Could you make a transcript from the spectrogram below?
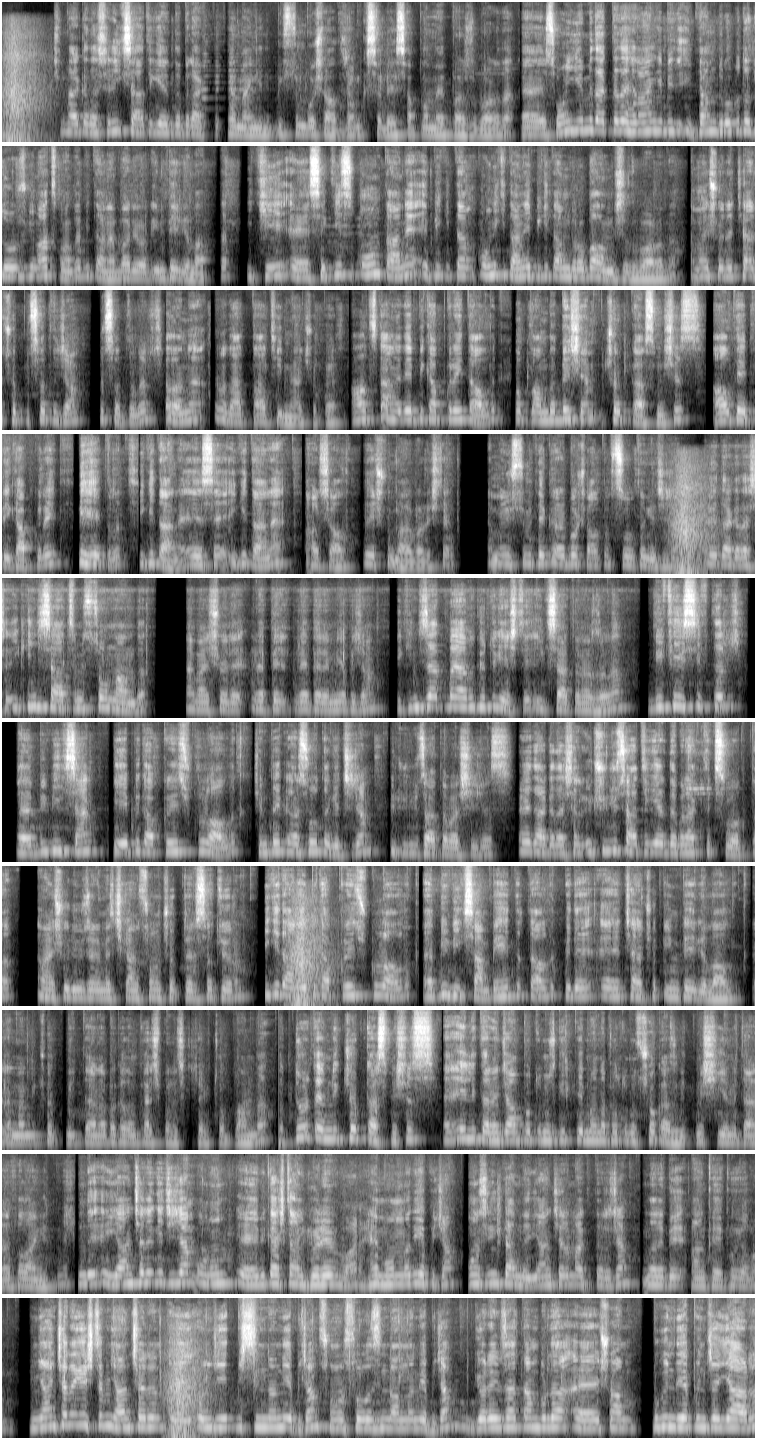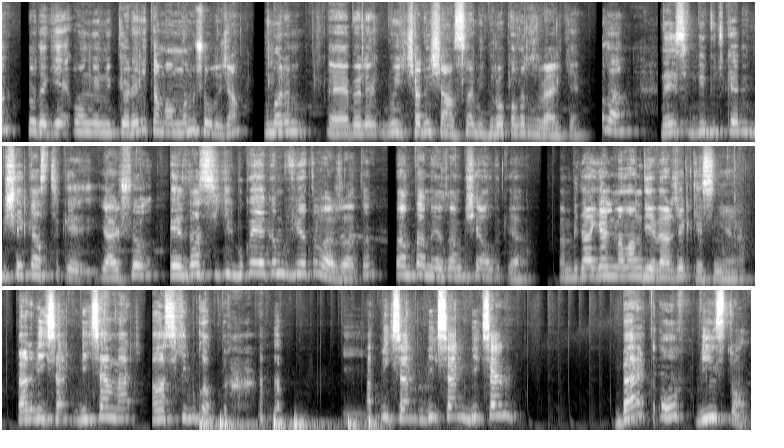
Şimdi arkadaşlar ilk saati geride bıraktık. Hemen gidip üstümü boşaltacağım. Kısa bir hesaplama yaparız bu arada. Ee, son 20 dakikada herhangi bir item drop'u da doğru düzgün atmadı. Bir tane Warrior Imperial attı. 2, 8, 10 tane epic item, 12 tane epic item drop'u almışız bu arada. Hemen şöyle çer çöpü satacağım. Bu satılır. Kalanı burada hatta atayım ya çöpe. 6 tane de epic upgrade aldık. Toplamda 5M çöp kasmışız. 6 epic upgrade, bir Hatred, 2 tane ES, 2 tane aldık. Bir de şunlar var işte. Hemen üstümü tekrar boşaltıp slota geçeceğim. Evet arkadaşlar ikinci saatimiz sonlandı. Hemen şöyle reper, reperimi yapacağım. İkinci saat bayağı bir kötü geçti ilk saatten nazaran. Bir facelifter, e, bir Vixen, bir Epic Upgrade Scroll aldık. Şimdi tekrar slota geçeceğim. Üçüncü saate başlayacağız. Evet arkadaşlar üçüncü saati geride bıraktık slotta. Hemen şöyle üzerime çıkan son çöpleri satıyorum. İki tane Epic Upgrade Scroll aldık. E, Bir Vixen, bir Headed aldık. Bir de e, çer çöp Imperial aldık. Hemen bir çöp miktarına bakalım kaç para çıkacak toplamda. 4 emlik çöp kasmışız. E, 50 tane can potumuz gitti. Mana potumuz çok az gitmiş. 20 tane falan gitmiş. Şimdi e, yançara geçeceğim. Onun e, birkaç tane görevi var. Hem onları yapacağım. Onun için de yançarımı aktaracağım. Bunları bir bankaya koyalım. Yançara geçtim. Yançarın e, önce 70 zindanını yapacağım. Sonra sola zindanlarını yapacağım. Görev zaten burada e, şu an bugün de yapınca yarın buradaki 10 günlük görevi tamamlamış olacağım. Umarım e, böyle bu çarın şansına bir drop alırız belki. Ulan neyse bir buçuk bir şey kastık. E, yani şu Ezdan skill book'a yakın bir fiyatı var zaten. Tamam tamam Ezdan bir şey aldık ya. Ben bir daha gelme lan diye verecek kesin ya. Ver Vixen. Vixen ver. Aa skill book attı. At Vixen. Vixen. Vixen. Belt of Winston.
